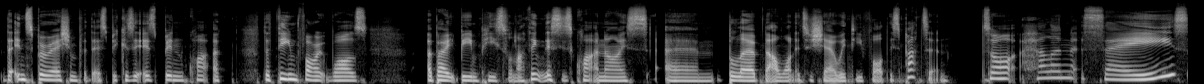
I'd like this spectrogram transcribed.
the inspiration for this because it has been quite a the theme for it was about being peaceful. And I think this is quite a nice um, blurb that I wanted to share with you for this pattern. So Helen says,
